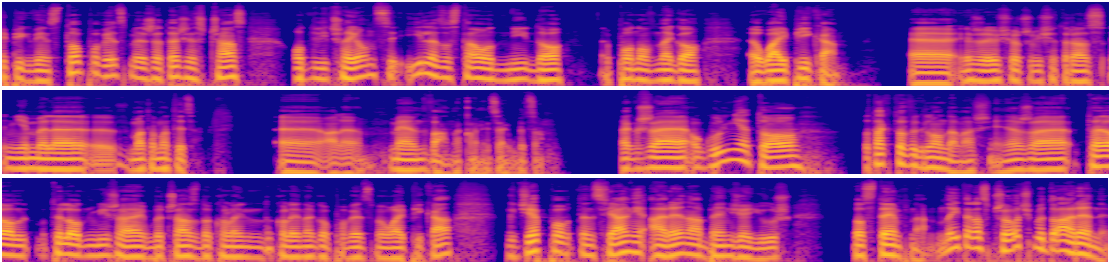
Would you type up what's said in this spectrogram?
YPik, więc to powiedzmy, że też jest czas odliczający ile zostało dni do ponownego YPika. E, Jeżeli się oczywiście teraz nie mylę w matematyce, E, ale miałem dwa na koniec jakby co. Także ogólnie to, to tak to wygląda właśnie, nie? że tyle, tyle odmierza jakby czas do, kolejn, do kolejnego powiedzmy YPika, gdzie potencjalnie arena będzie już dostępna. No i teraz przechodźmy do areny.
